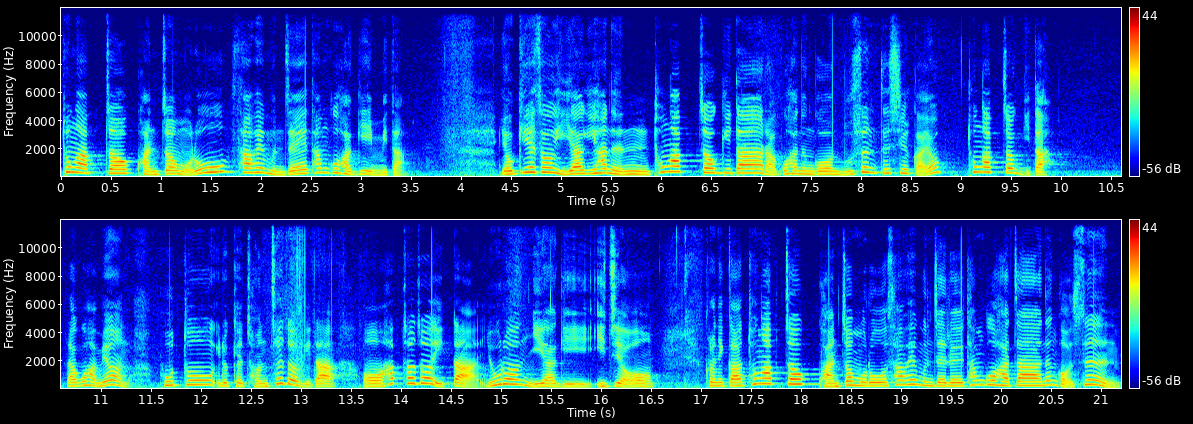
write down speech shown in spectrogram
통합적 관점으로 사회 문제 탐구하기입니다. 여기에서 이야기하는 통합적이다 라고 하는 건 무슨 뜻일까요? 통합적이다. 라고 하면 보통 이렇게 전체적이다, 어, 합쳐져 있다, 이런 이야기이지요. 그러니까 통합적 관점으로 사회 문제를 탐구하자는 것은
